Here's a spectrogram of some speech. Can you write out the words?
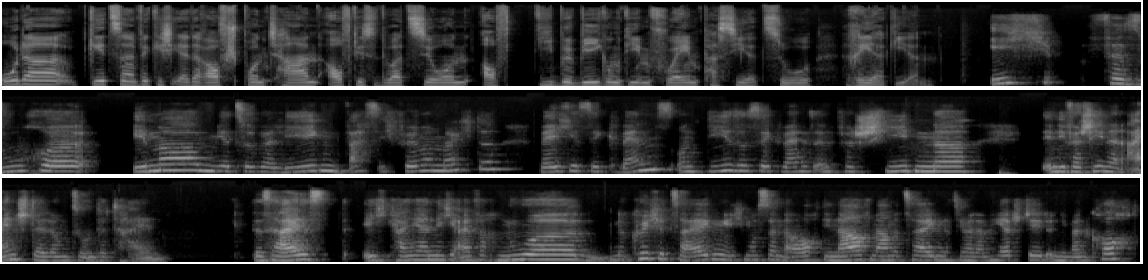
Oder geht es dann wirklich eher darauf, spontan auf die Situation, auf die Bewegung, die im Frame passiert, zu reagieren? Ich versuche immer mir zu überlegen, was ich filmen möchte, welche Sequenz und diese Sequenz in verschiedene, in die verschiedenen Einstellungen zu unterteilen. Das heißt, ich kann ja nicht einfach nur eine Küche zeigen, ich muss dann auch die Nahaufnahme zeigen, dass jemand am Herd steht und jemand kocht,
